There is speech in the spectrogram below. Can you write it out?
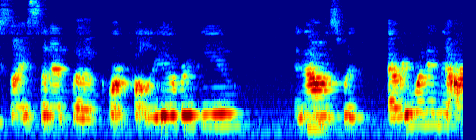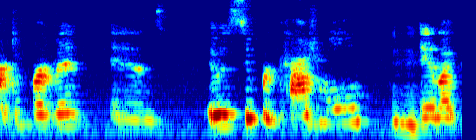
So I set up a portfolio review, and I was with everyone in the art department, and it was super casual. Hmm. And like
